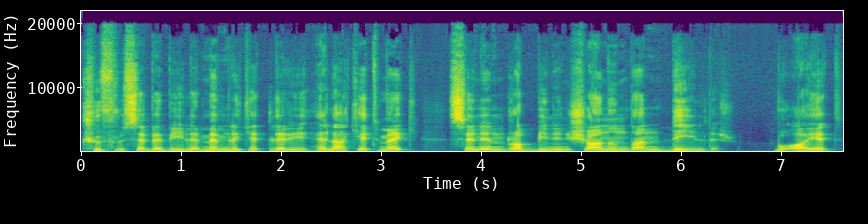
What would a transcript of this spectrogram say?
küfrü sebebiyle memleketleri helak etmek senin Rabbinin şanından değildir. Bu ayet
